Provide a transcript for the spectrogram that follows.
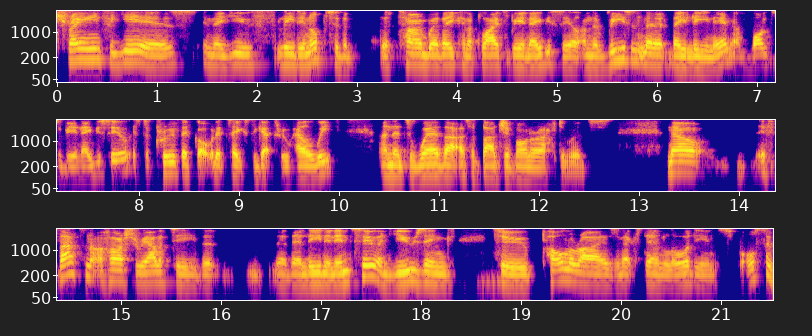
train for years in their youth leading up to the, the time where they can apply to be a Navy SEAL. And the reason that they lean in and want to be a Navy SEAL is to prove they've got what it takes to get through Hell Week and then to wear that as a badge of honor afterwards. Now, if that's not a harsh reality that they're leaning into and using to polarize an external audience, but also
